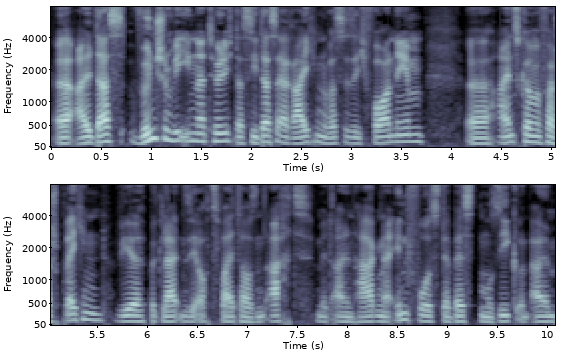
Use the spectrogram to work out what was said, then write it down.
Äh, all das wünschen wir Ihnen natürlich, dass Sie das erreichen, was Sie sich vornehmen. Äh, eins können wir versprechen, wir begleiten Sie auch 2008 mit allen Hagener Infos, der besten Musik und allem,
